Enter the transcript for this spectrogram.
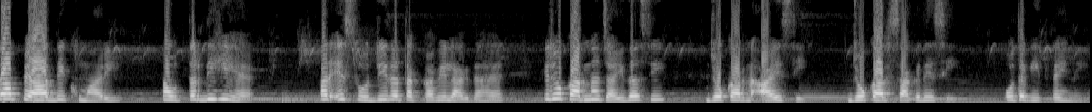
ਤਾਂ ਪਿਆਰ ਦੀ ਖੁਮਾਰੀ ਤਾਂ ਉਤਰਦੀ ਹੀ ਹੈ। ਪਰ ਇਸ ਸੋਝੀ ਦਾ ਧੱਕਾ ਵੀ ਲੱਗਦਾ ਹੈ ਕਿ ਜੋ ਕਰਨਾ ਚਾਹੀਦਾ ਸੀ, ਜੋ ਕਰਨ ਆਏ ਸੀ, ਜੋ ਕਰ ਸਕਦੇ ਸੀ, ਉਹ ਤਾਂ ਕੀਤਾ ਹੀ ਨਹੀਂ।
